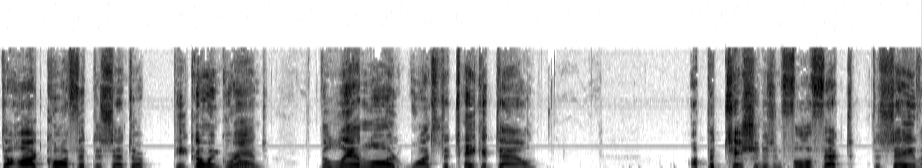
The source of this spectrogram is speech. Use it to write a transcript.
the Hardcore Fitness Center Pico and Grand. The landlord wants to take it down. A petition is in full effect to save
